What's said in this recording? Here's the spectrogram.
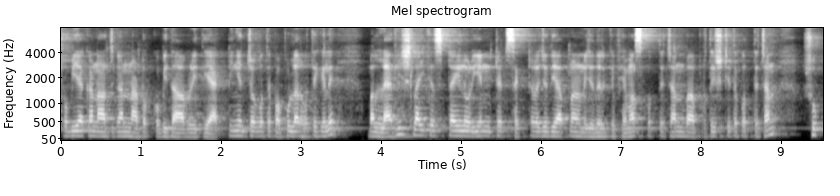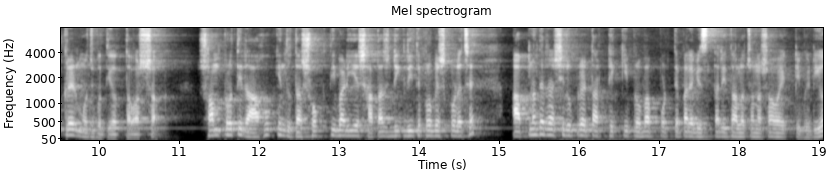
ছবি আঁকা, নাচ গান, নাটক, কবিতা আবৃত্তি অ্যাক্টিংয়ের জগতে পপুলার হতে গেলে বা ল্যাভিশ লাইফ স্টাইল ওরিয়েন্টেড সেক্টরে যদি আপনারা নিজেদেরকে ফেমাস করতে চান বা প্রতিষ্ঠিত করতে চান, শুক্রের মজবুতি অত্যাবশ্যক। সম্প্রতি রাহু কিন্তু তার শক্তি বাড়িয়ে সাতাশ ডিগ্রিতে প্রবেশ করেছে। আপনাদের রাশির উপরে তার ঠিক কী প্রভাব পড়তে পারে বিস্তারিত আলোচনা সহ একটি ভিডিও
